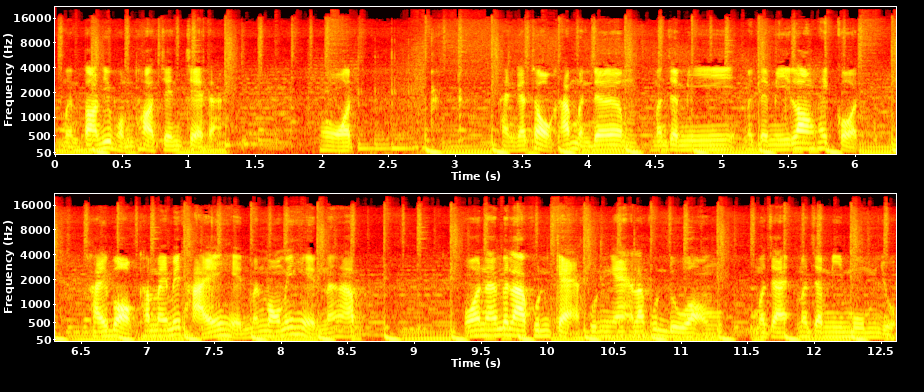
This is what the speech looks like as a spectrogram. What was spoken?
เหมือนตอนที่ผมถอด Gen 7อะโหด แผ่นกระจกครับเหมือนเดิม มันจะมีมันจะมีร่องให้กด ใครบอกทำไมไม่ถ่ายให้เห็นมันมองไม่เห็นนะครับ เพราะฉะนั้นเวลาคุณแกะคุณแงะแล้วคุณดูมันจะมันจะมีมุมอยู่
